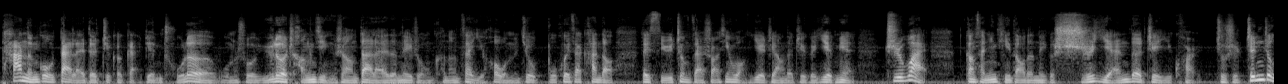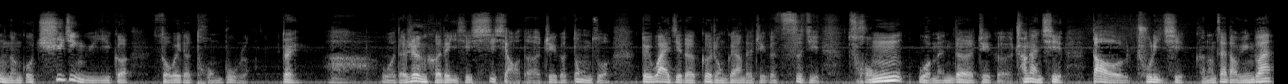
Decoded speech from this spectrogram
它能够带来的这个改变，除了我们说娱乐场景上带来的那种，可能在以后我们就不会再看到类似于正在刷新网页这样的这个页面之外，刚才您提到的那个食盐的这一块儿，就是真正能够趋近于一个所谓的同步了。对，啊，我的任何的一些细小的这个动作，对外界的各种各样的这个刺激，从我们的这个传感器到处理器，可能再到云端，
